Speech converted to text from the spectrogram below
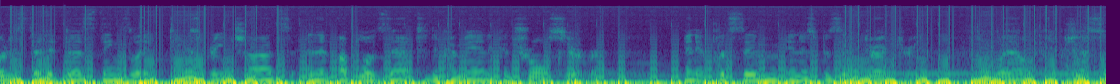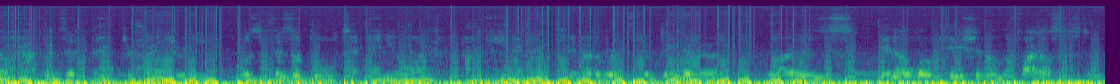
Notice that it does things like take screenshots and then uploads that to the command and control server, and it puts them in a specific directory. Well, it just so happens that that directory was visible to anyone on the internet. In other words, the data was in a location on the file system,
